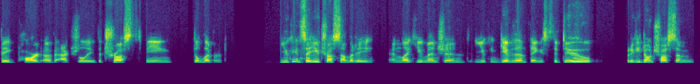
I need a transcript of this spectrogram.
big part of actually the trust being delivered. You can say you trust somebody, and like you mentioned, you can give them things to do, but if you don't trust them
